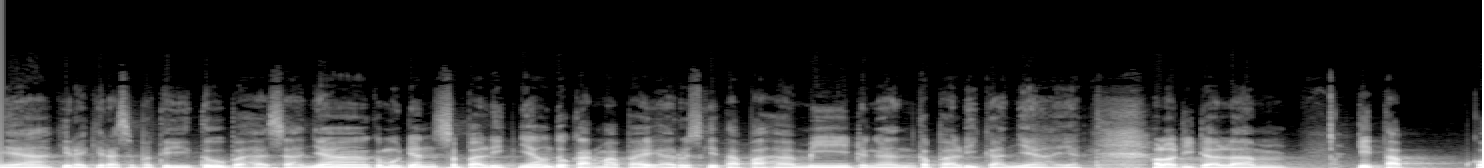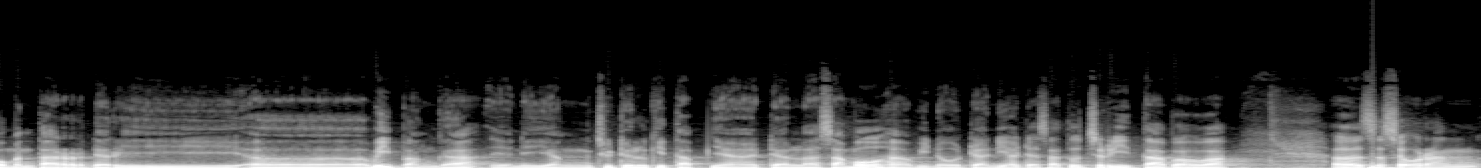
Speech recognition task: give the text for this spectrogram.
ya. Kira-kira seperti itu bahasanya. Kemudian sebaliknya untuk karma baik harus kita pahami dengan kebalikannya, ya. Kalau di dalam kitab komentar dari uh, Wibangga, ini yang judul kitabnya adalah Samoha Winoda. Ini ada satu cerita bahwa uh, seseorang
